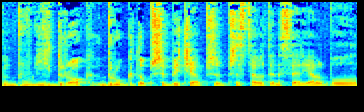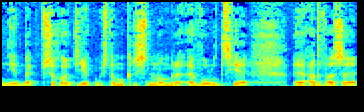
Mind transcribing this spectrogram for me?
długich drog, dróg do przybycia przy, przez cały ten serial, bo on jednak przechodzi jakąś tam określoną ewolucję, e, a dwa, że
